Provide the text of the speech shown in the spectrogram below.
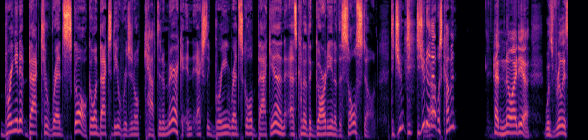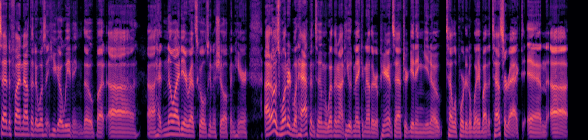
bringing it back to red skull going back to the original captain america and actually bringing red skull back in as kind of the guardian of the soul stone. Did you did, did you know yeah. that was coming had no idea. Was really sad to find out that it wasn't Hugo Weaving though. But uh, uh had no idea Red Skull was going to show up in here. I'd always wondered what happened to him and whether or not he would make another appearance after getting you know teleported away by the Tesseract. And uh,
